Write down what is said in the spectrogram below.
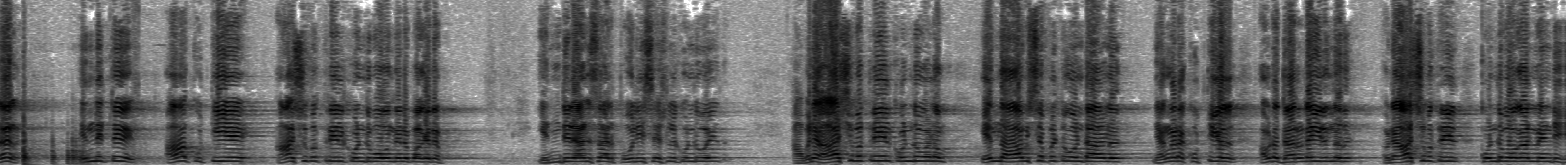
സർ എന്നിട്ട് ആ കുട്ടിയെ ആശുപത്രിയിൽ കൊണ്ടുപോകുന്നതിന് പകരം എന്തിനാണ് സാർ പോലീസ് സ്റ്റേഷനിൽ കൊണ്ടുപോയത്? അവനെ ആശുപത്രിയിൽ കൊണ്ടുപോകണം എന്ന് ആവശ്യപ്പെട്ടുകൊണ്ടാണ് ഞങ്ങളുടെ കുട്ടികൾ അവിടെ ധരണയിരുന്നത്. അവനെ ആശുപത്രിയിൽ കൊണ്ടുപോകാൻ വേണ്ടി.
